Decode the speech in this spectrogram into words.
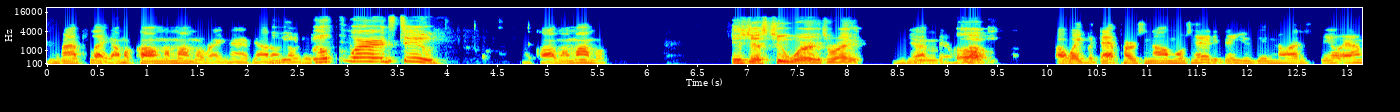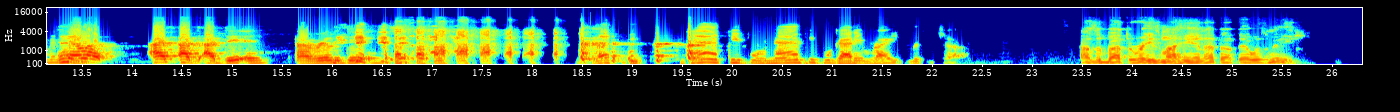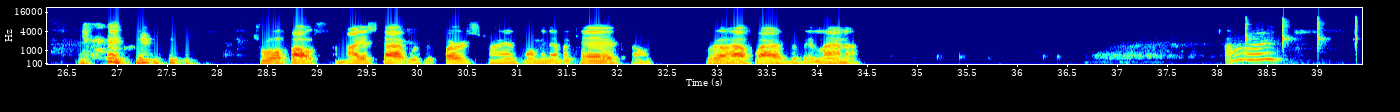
Do not play. I'm gonna call my mama right now if y'all don't know this. both words too. I'm gonna call my mama. It's just two words, right? Yep. Mhm. Oh, go. Oh wait, but that person almost had it. They just didn't know how to spell Alvin. No, I, I, I, I didn't. I really didn't. Nine people, nine people got it right. Look at y'all. I was about to raise my hand. I thought that was me. True or false? Amiyah Scott was the first trans woman ever cast on Real Housewives of Atlanta. All right.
